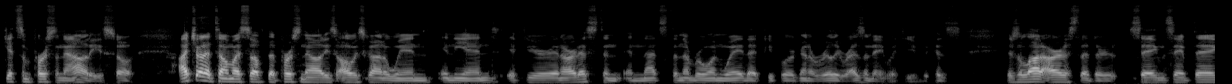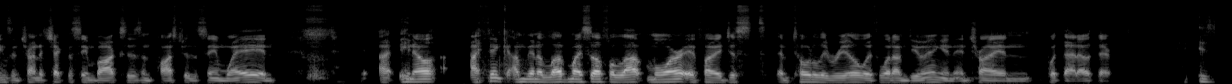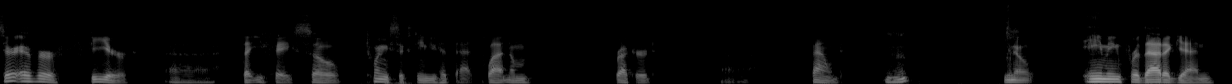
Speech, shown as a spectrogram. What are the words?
get some personality. So I try to tell myself that personality's always got to win in the end if you're an artist, and and that's the number one way that people are going to really resonate with you because there's a lot of artists that are saying the same things and trying to check the same boxes and posture the same way, and I, you know I think I'm gonna love myself a lot more if I just am totally real with what I'm doing and, and try and put that out there. Is there ever fear uh, that you face? So 2016, you hit that platinum record, uh, found. Mm-hmm. You know, aiming for that again.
